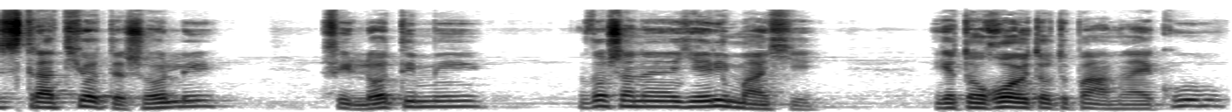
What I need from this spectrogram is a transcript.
στρατιώτες όλοι, φιλότιμοι, δώσανε γερή μάχη για το γόητο του Παναθηναϊκού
